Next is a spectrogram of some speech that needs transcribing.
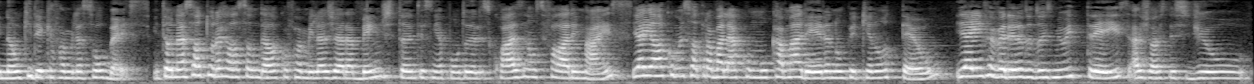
e não queria que a família soubesse. Então, nessa altura, a relação dela com a família já era bem distante, assim, a ponto deles quase não se falarem mais. E aí, ela começou a trabalhar como camareira num pequeno hotel. E aí, em fevereiro de 2003, a Joyce decidiu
